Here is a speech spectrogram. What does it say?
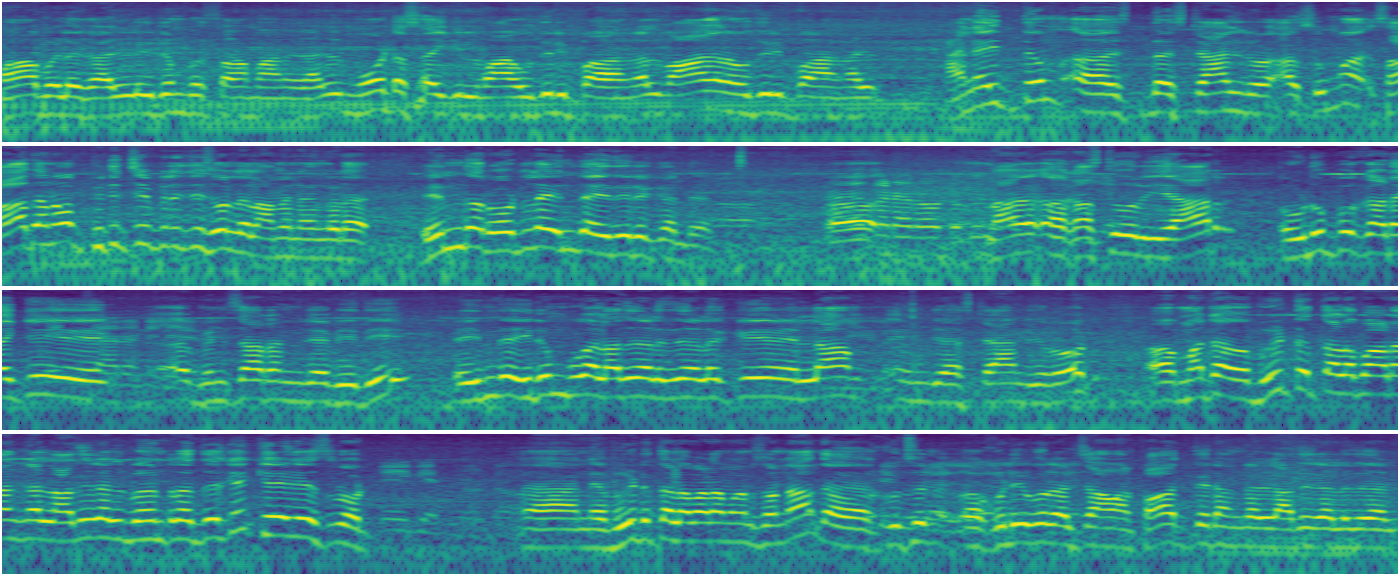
மாபிள்கள் இரும்பு சாமான்கள் மோட்டார் சைக்கிள் வா உதிரிப்பாகங்கள் வாகன உதிரிப்பாகங்கள் அனைத்தும் இந்த ஸ்டாண்ட் ரோட் சும்மா சாதாரணமாக பிரித்து பிரித்து சொல்லலாம் எங்களோட எந்த ரோட்டில் எந்த இது இருக்குன்ட்டு. கஸ்தூரியார் உடுப்பு கடைக்கு மின்சார நிலைய வீதி இந்த இரும்புகள் அதுகள் இதுகளுக்கு எல்லாம் இந்த ஸ்டாண்டி ரோட் மற்ற வீட்டு தளபாடங்கள் அதுகள் வேண்டுறதுக்கு கேகேஎஸ் ரோட் அந்த வீட்டு தளவாடம்னு சொன்னால் அந்த குசு குடிபொருள் சாமான் பாத்திரங்கள் அதுகள் இதுகள்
